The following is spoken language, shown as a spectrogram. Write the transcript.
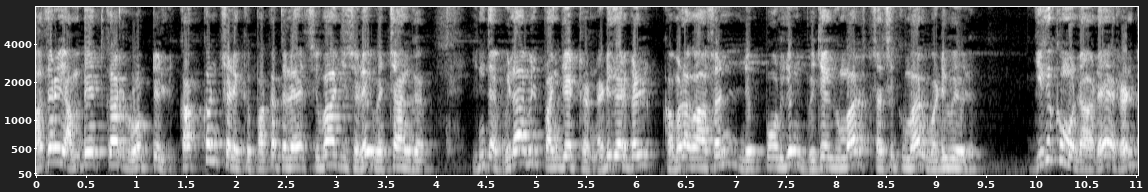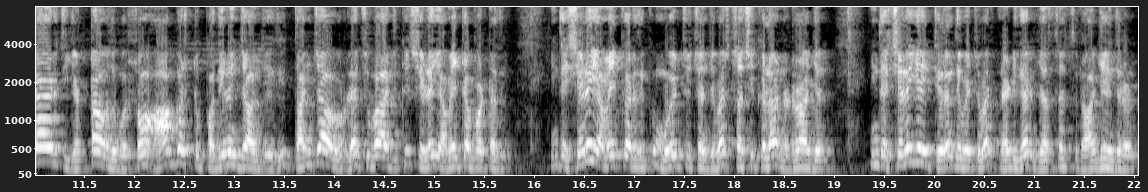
மதுரை அம்பேத்கர் ரோட்டில் கக்கன் சிலைக்கு பக்கத்தில் சிவாஜி சிலை வச்சாங்க. இந்த விழாவில் பங்கேற்ற நடிகர்கள் கமலஹாசன் நெப்போலியன் விஜயகுமார் சசிகுமார் வடிவேலு. இதுக்கு முன்னால ரெண்டாயிரத்தி எட்டாவது வருஷம் ஆகஸ்ட் பதினஞ்சாம் தேதி தஞ்சாவூர்ல சிவாஜிக்கு சிலை அமைக்கப்பட்டது. இந்த சிலை அமைக்கிறதுக்கு முயற்சி செஞ்சவர் சசிகலா நடராஜன். இந்த சிலையை திறந்து வைத்தவர் நடிகர் எஸ் எஸ் ராஜேந்திரன்.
